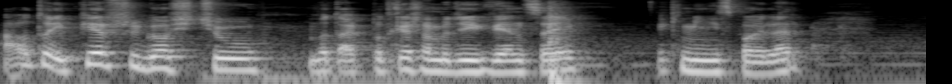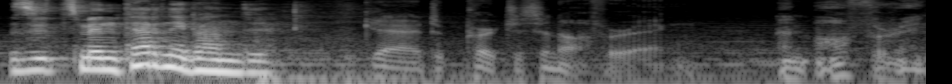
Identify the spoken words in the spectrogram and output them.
A oto i pierwszy gościu, bo tak, podkreślam, będzie ich więcej. Taki mini spoiler. Z cmentarnej bandy. Care to purchase an offering? An offering?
